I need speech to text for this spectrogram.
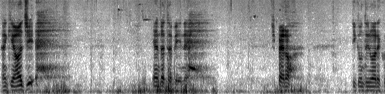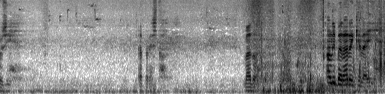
anche oggi è andata bene, spero di continuare così. A presto, vado a liberare anche lei.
